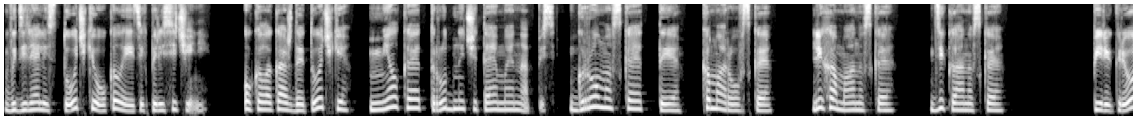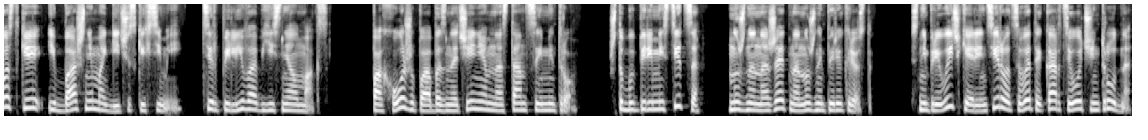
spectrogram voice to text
выделялись точки около этих пересечений. Около каждой точки мелкая, трудночитаемая надпись «Громовская Т», «Комаровская», Лихомановская, Декановская. «Перекрестки и башни магических семей», терпеливо объяснял Макс. «Похоже по обозначениям на станции метро. Чтобы переместиться, нужно нажать на нужный перекресток. С непривычки ориентироваться в этой карте очень трудно.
